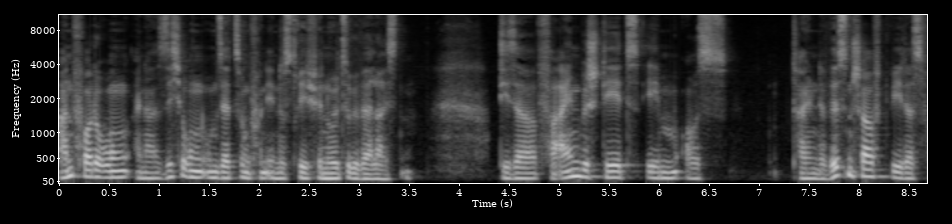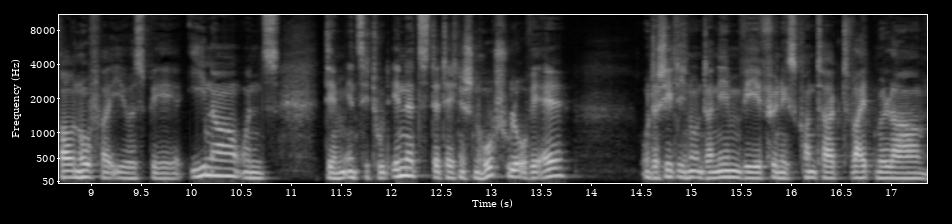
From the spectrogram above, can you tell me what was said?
Anforderungen einer sicheren Umsetzung von Industrie 4.0 zu gewährleisten. Dieser Verein besteht eben aus Teilen der Wissenschaft wie das Fraunhofer IUSB INA und dem Institut INET der Technischen Hochschule OWL, unterschiedlichen Unternehmen wie Phoenix Contact, Weidmüller,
